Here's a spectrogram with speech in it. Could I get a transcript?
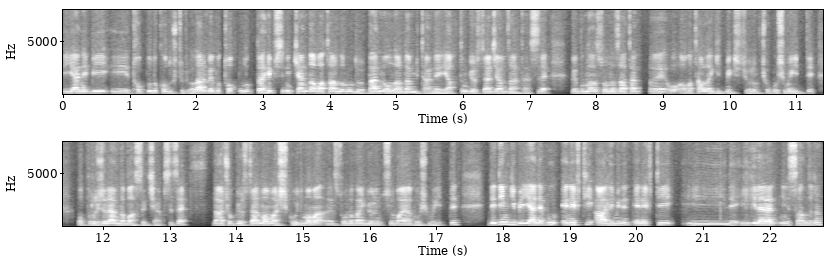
E, yani bir topluluk oluşturuyorlar ve bu toplulukta hepsinin kendi avatarları oluyor. Ben de onlardan bir tane yaptım, göstereceğim zaten size. Ve bundan sonra zaten o avatarla gitmek istiyorum. Çok hoşuma gitti. O projeden de bahsedeceğim size. Daha çok gösterme amaçlı koydum ama sonradan görüntüsü bayağı hoşuma gitti. Dediğim gibi yani bu NFT aleminin NFT ile ilgilenen insanların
